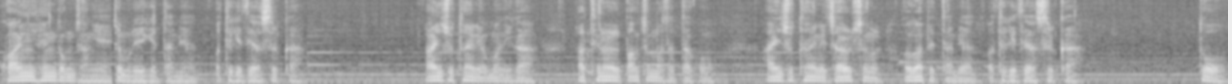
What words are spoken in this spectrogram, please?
과잉 행동 장애점으로 얘기했다면 어떻게 되었을까? 아인슈타인의 어머니가 라틴어를 빵점 맞았다고 아인슈타인의 자율성을 억압했다면 어떻게 되었을까? 또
